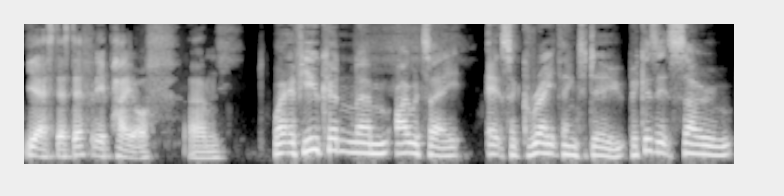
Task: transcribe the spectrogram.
yes, there's definitely a payoff. Um, Well, if you can, um, I would say it's a great thing to do because it's so.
